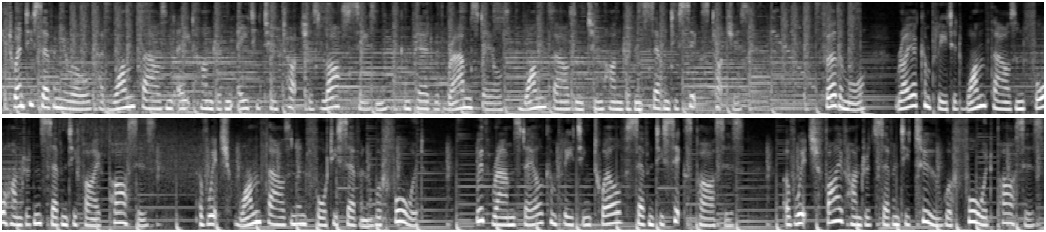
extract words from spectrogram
The 27 year old had 1,882 touches last season compared with Ramsdale's 1,276 touches Furthermore, Raya completed 1,475 passes, of which 1,047 were forward, with Ramsdale completing 1,276 passes, of which 572 were forward passes.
